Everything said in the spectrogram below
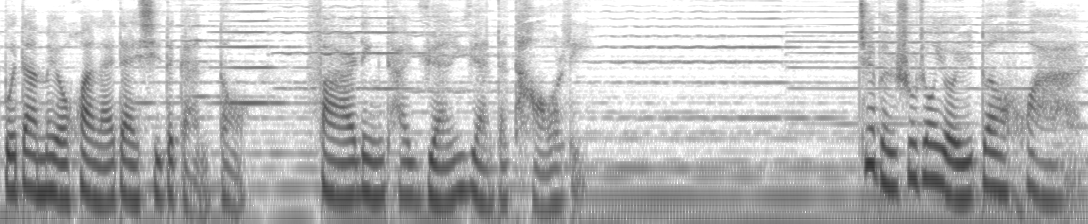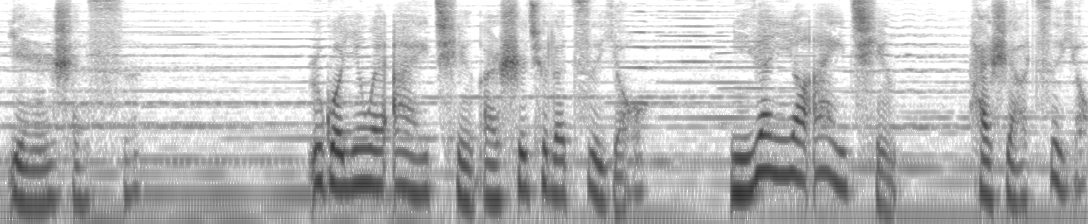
不但没有换来黛西的感动，反而令他远远的逃离。这本书中有一段话引人深思：如果因为爱情而失去了自由，你愿意要爱情，还是要自由？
